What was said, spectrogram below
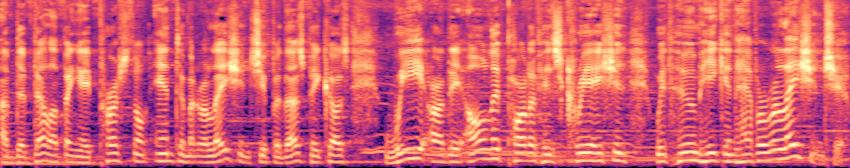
of developing a personal, intimate relationship with us because we are the only part of His creation with whom He can have a relationship.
